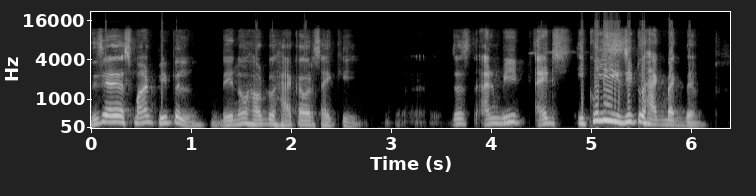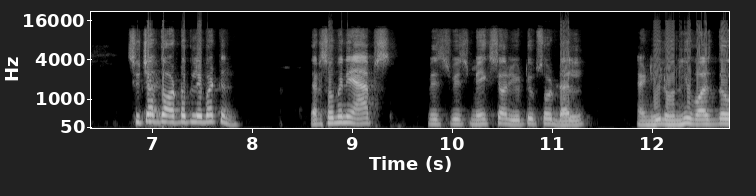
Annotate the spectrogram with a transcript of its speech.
these are smart people they know how to hack our psyche just and we it's equally easy to hack back them switch off the autoplay button there are so many apps which which makes your youtube so dull and you'll only watch the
